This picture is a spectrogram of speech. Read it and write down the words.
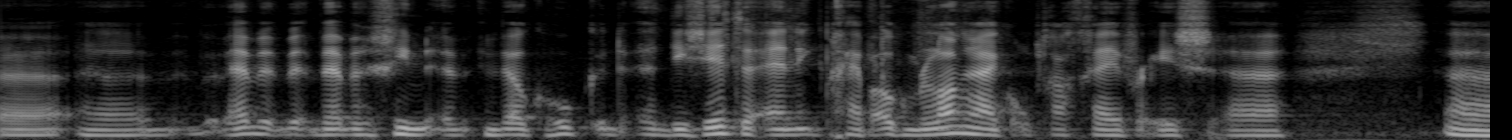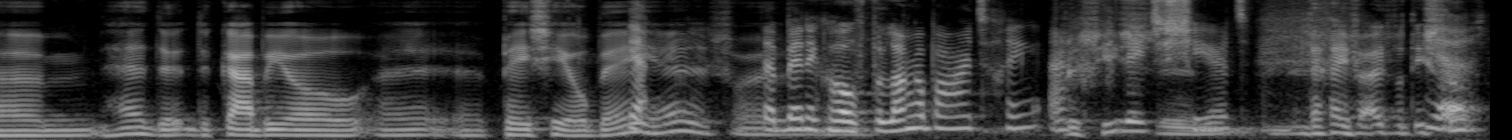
eh, eh, we, hebben, we hebben gezien in welke hoek die zitten. En ik begrijp ook een belangrijke opdrachtgever is ehm, de, de KBO, eh, eh, PCOB. voor- Daar ben ik hoofdbelangenbehartiging, eigenlijk Precies. gedetacheerd. eh, leg even uit, wat is Ja. dat?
